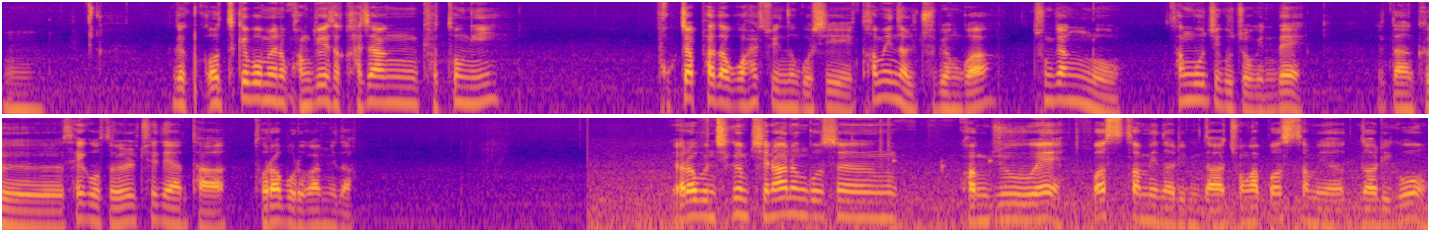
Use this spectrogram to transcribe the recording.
음. 근데 어떻게 보면 광주에서 가장 교통이 복잡하다고 할 수 있는 곳이 터미널 주변과 충장로, 상무지구 쪽인데 일단 그 세 곳을 최대한 다 돌아보려고 합니다. 여러분 지금 지나는 곳은 광주의 버스 터미널입니다. 종합 버스 터미널이고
